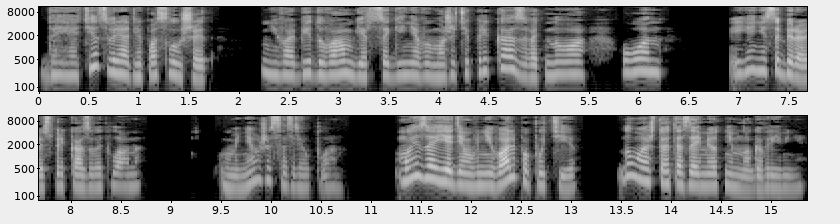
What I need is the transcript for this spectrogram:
Да и отец вряд ли послушает. Не в обиду вам, герцогиня, вы можете приказывать, но он... Я не собираюсь приказывать, Лана. У меня уже созрел план. Мы заедем в Неваль по пути. Думаю, что это займет немного времени.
